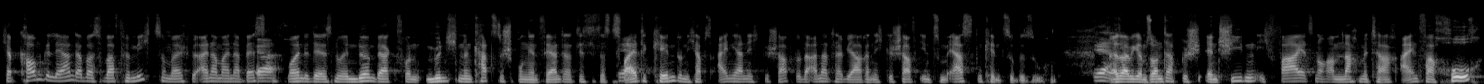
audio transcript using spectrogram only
ich habe kaum gelernt, aber es war für mich zum Beispiel einer meiner besten ja. Freunde, der ist nur in Nürnberg von München einen Katzensprung entfernt. Das ist das zweite ja. Kind und ich habe es ein Jahr nicht geschafft oder anderthalb Jahre nicht geschafft, ihn zum ersten Kind zu besuchen. Ja. Also habe ich am Sonntag entschieden, ich fahre jetzt noch am Nachmittag einfach hoch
